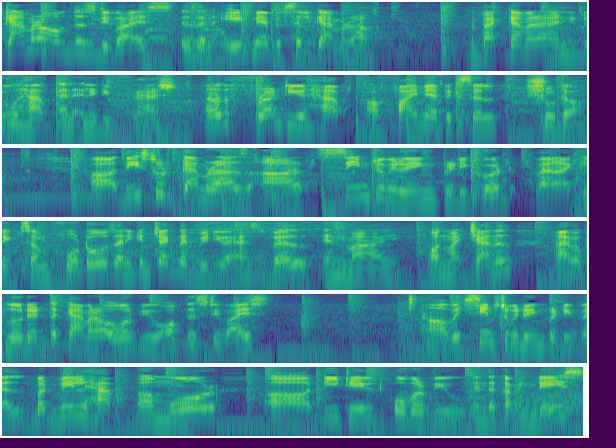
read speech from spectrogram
camera of this device is an 8 megapixel camera the back camera and you do have an LED flash and on the front you have a 5 megapixel shooter uh, these two cameras are seem to be doing pretty good. When I clicked some photos and you can check that video as well in my on my channel I have uploaded the camera overview of this device uh, which seems to be doing pretty well but we'll have a more uh, detailed overview in the coming days.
